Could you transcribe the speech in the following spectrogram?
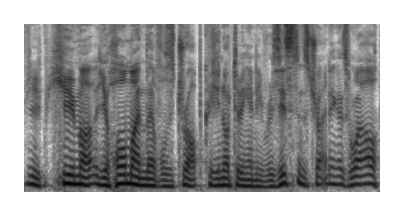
you humor, your hormone levels drop because you're not doing any resistance training as well.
